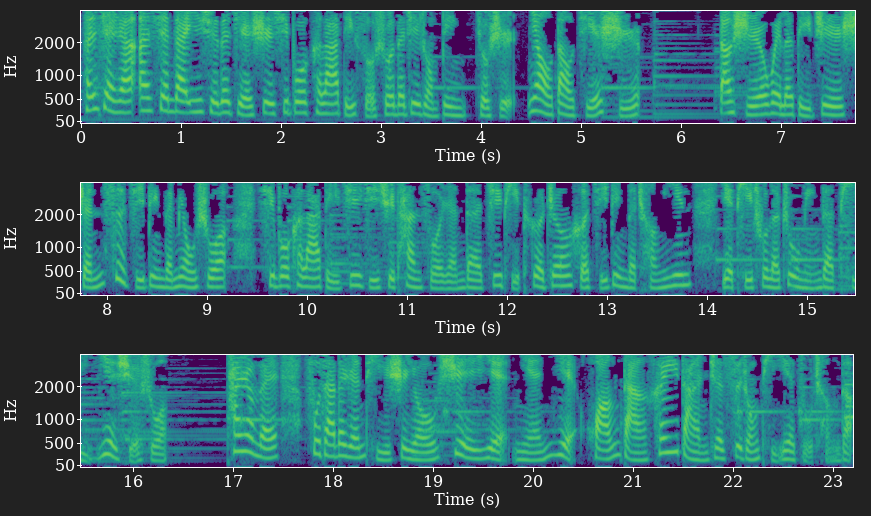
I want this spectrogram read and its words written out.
很显然，按现代医学的解释，希波克拉底所说的这种病就是尿道结石。当时，为了抵制神赐疾病的谬说，希波克拉底积极去探索人的机体特征和疾病的成因，也提出了著名的体液学说。他认为，复杂的人体是由血液、粘液、黄疸、黑胆这四种体液组成的。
